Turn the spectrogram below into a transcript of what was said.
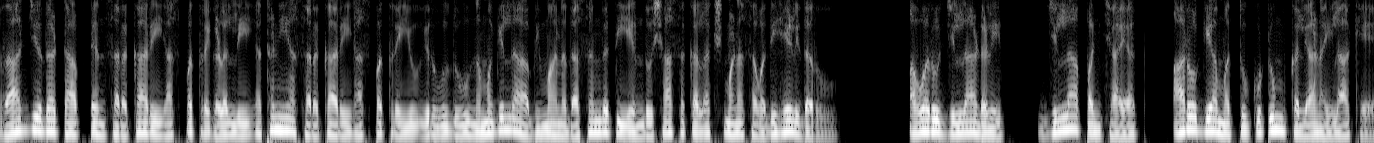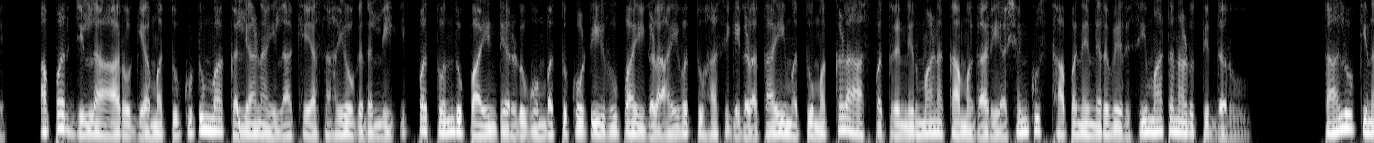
ರಾಜ್ಯದ ಟಾಪ್ ಟೆನ್ ಸರಕಾರಿ ಆಸ್ಪತ್ರೆಗಳಲ್ಲಿ ಅಥಣಿಯ ಸರಕಾರಿ ಆಸ್ಪತ್ರೆಯೂ ಇರುವುದು ನಮಗೆಲ್ಲ ಅಭಿಮಾನದ ಸಂಗತಿ ಎಂದು ಶಾಸಕ ಲಕ್ಷ್ಮಣ ಸವದಿ ಹೇಳಿದರು. ಅವರು ಜಿಲ್ಲಾಡಳಿತ, ಜಿಲ್ಲಾ ಪಂಚಾಯತ್, ಆರೋಗ್ಯ ಮತ್ತು ಕುಟುಂಬ ಕಲ್ಯಾಣ ಇಲಾಖೆ ಅಪರ್ ಜಿಲ್ಲಾ ಆರೋಗ್ಯ ಮತ್ತು ಕುಟುಂಬ ಕಲ್ಯಾಣ ಇಲಾಖೆಯ ಸಹಯೋಗದಲ್ಲಿ ಇಪ್ಪತ್ತೊಂದು ಪಾಯಿಂಟ್ ಎರಡು ಒಂಬತ್ತು ಕೋಟಿ ರೂಪಾಯಿಗಳ ಐವತ್ತು ಹಾಸಿಗೆಗಳ ತಾಯಿ ಮತ್ತು ಮಕ್ಕಳ ಆಸ್ಪತ್ರೆ ನಿರ್ಮಾಣ ಕಾಮಗಾರಿಯ ಶಂಕುಸ್ಥಾಪನೆ ನೆರವೇರಿಸಿ ಮಾತನಾಡುತ್ತಿದ್ದರು. ತಾಲೂಕಿನ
